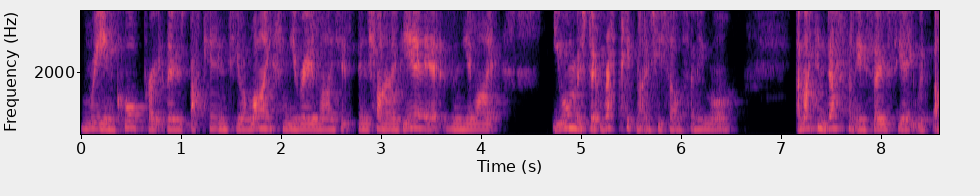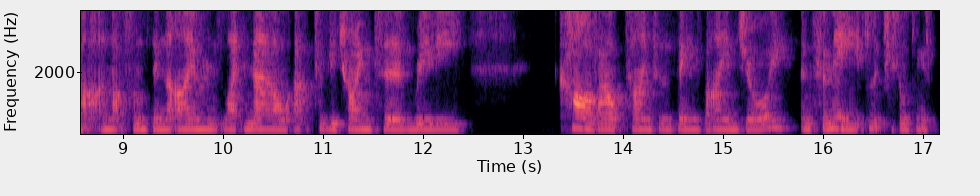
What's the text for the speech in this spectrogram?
reincorporate those back into your life. And you realize it's been five years and you're like you almost don't recognize yourself anymore and i can definitely associate with that and that's something that i'm like now actively trying to really carve out time for the things that i enjoy and for me it's literally something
